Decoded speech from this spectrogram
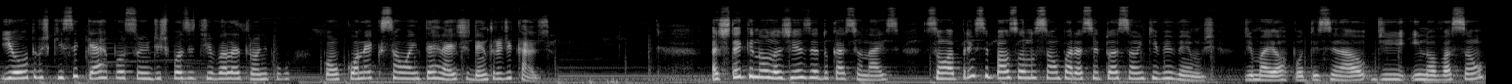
e outros que sequer possuem um dispositivo eletrônico com conexão à internet dentro de casa. As tecnologias educacionais são a principal solução para a situação em que vivemos, de maior potencial de inovação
